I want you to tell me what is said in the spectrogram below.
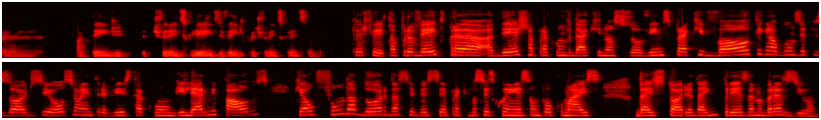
é, atende diferentes clientes e vende para diferentes clientes também. Perfeito. Aproveito para a deixa para convidar aqui nossos ouvintes para que voltem alguns episódios e ouçam a entrevista com o Guilherme Paulos, que é o fundador da CVC, para que vocês conheçam um pouco mais da história da empresa no Brasil.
